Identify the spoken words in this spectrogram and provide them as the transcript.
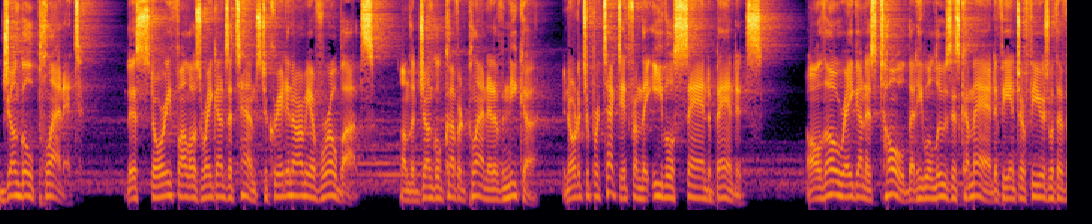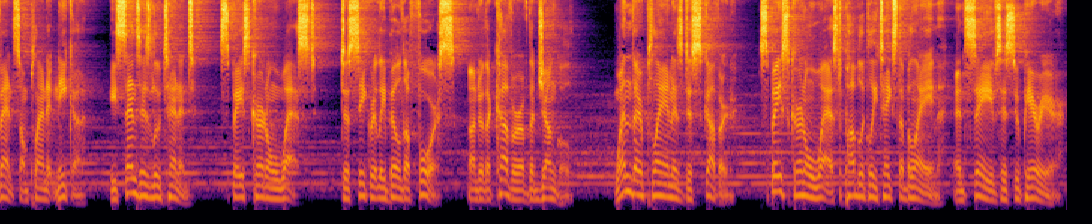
Jungle Planet This story follows Raygun's attempts to create an army of robots on the jungle-covered planet of Nika in order to protect it from the evil Sand Bandits. Although Raygun is told that he will lose his command if he interferes with events on planet Nika, he sends his lieutenant, Space Colonel West, to secretly build a force under the cover of the jungle. When their plan is discovered, Space Colonel West publicly takes the blame and saves his superior.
